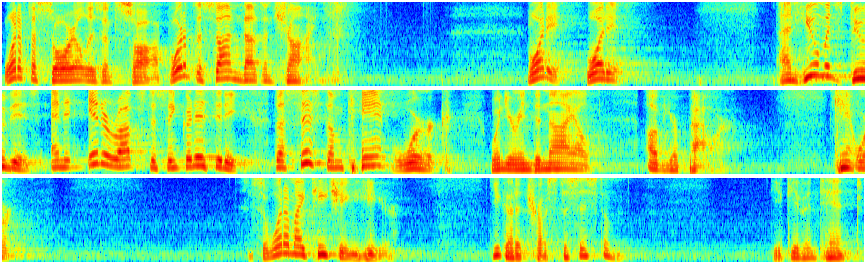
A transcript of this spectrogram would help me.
What if the soil isn't soft? What if the sun doesn't shine? What if? What if? And humans do this, and it interrupts the synchronicity. The system can't work when you're in denial of your power. Can't work. And so, what am I teaching here? You got to trust the system. You give intent.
